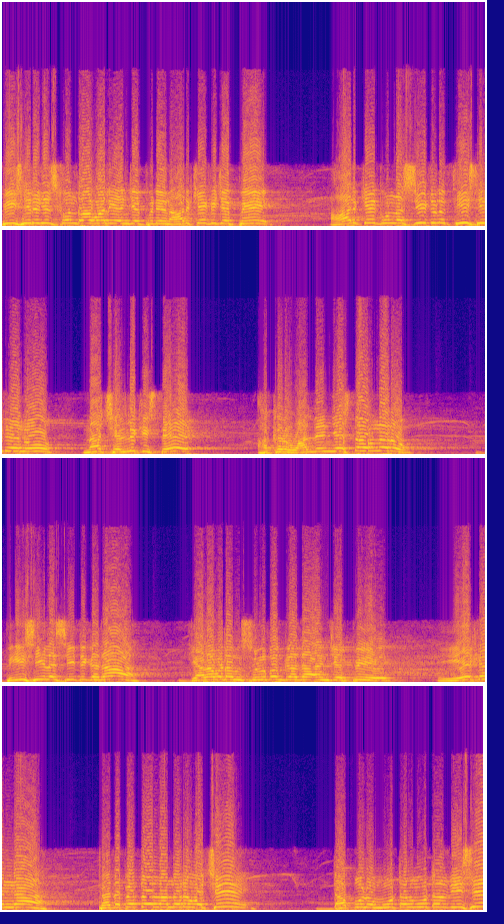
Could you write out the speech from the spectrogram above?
బీసీని తీసుకొని రావాలి అని చెప్పి నేను ఆర్కేకి చెప్పి ఆర్కేకి ఉన్న సీటును తీసి నేను నా చెల్లికి ఇస్తే అక్కడ వాళ్ళు ఏం చేస్తా ఉన్నారు? బీసీల సీటు కదా. గెలవడం సులభం కదా అని చెప్పి ఏకంగా పెద్ద పెద్ద వాళ్ళందరూ వచ్చి డబ్బులు మూటలు మూటలు తీసి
